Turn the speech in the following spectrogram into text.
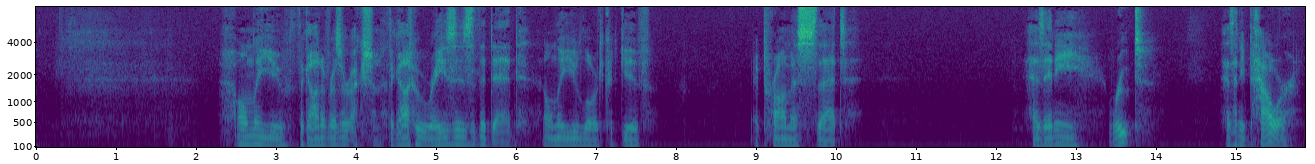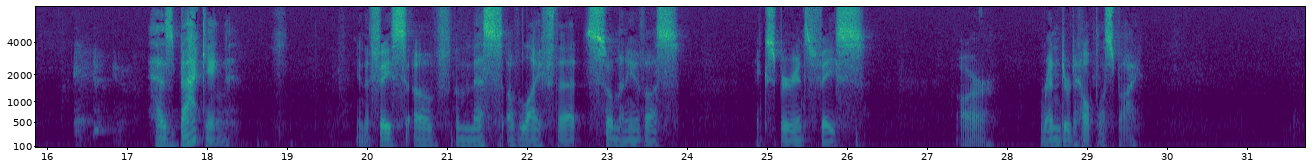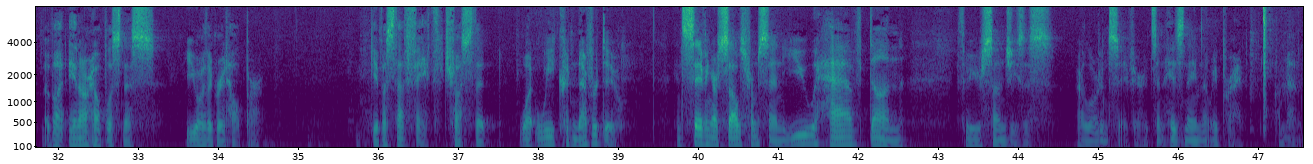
only you, the God of resurrection, the God who raises the dead, only you, Lord, could give a promise that has any root, has any power, has backing in the face of the mess of life that so many of us experience, face, are rendered helpless by. But in our helplessness, you are the great helper. Give us that faith, trust that what we could never do in saving ourselves from sin, you have done through your Son, Jesus, our Lord and Savior. It's in His name that we pray. Amen.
